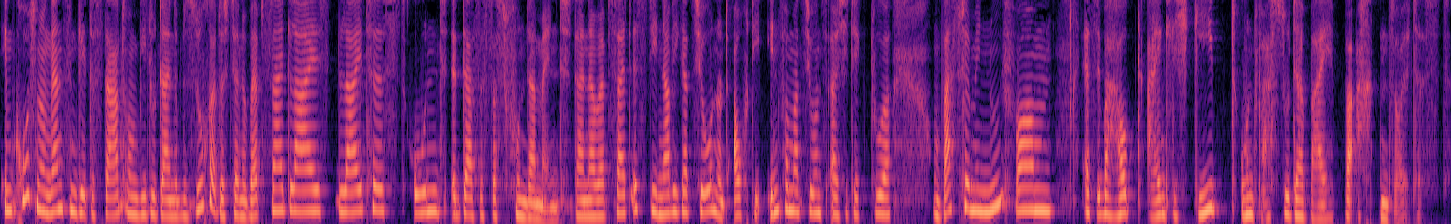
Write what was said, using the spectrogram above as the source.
Im Großen und Ganzen geht es darum, wie du deine Besucher durch deine Website leitest und das ist das Fundament deiner Website ist, die Navigation und auch die Informationsarchitektur und was für Menüformen es überhaupt eigentlich gibt und was du dabei beachten solltest.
